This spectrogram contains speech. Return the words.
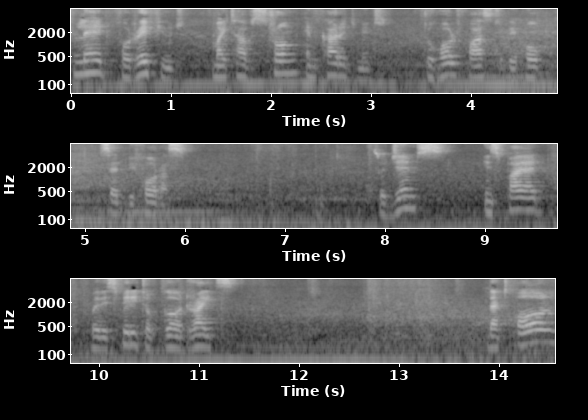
fled for refuge might have strong encouragement to hold fast to the hope set before us. So, James, inspired by the Spirit of God, writes that all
